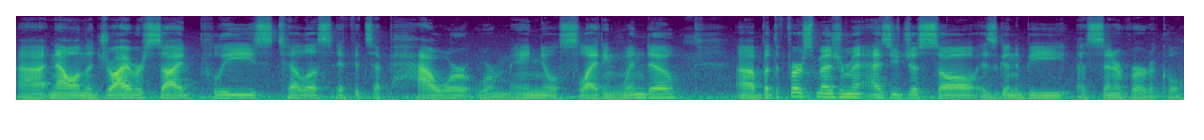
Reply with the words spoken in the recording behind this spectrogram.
Uh, now on the driver's side, please tell us if it's a power or manual sliding window. Uh, but the first measurement, as you just saw, is going to be a center vertical.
